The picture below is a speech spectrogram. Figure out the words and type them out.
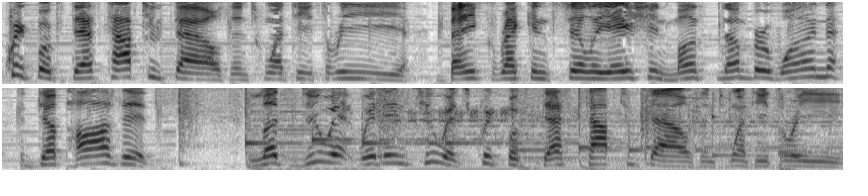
QuickBooks Desktop 2023 Bank Reconciliation Month Number 1 Deposits. Let's do it with Intuit's QuickBooks Desktop 2023.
